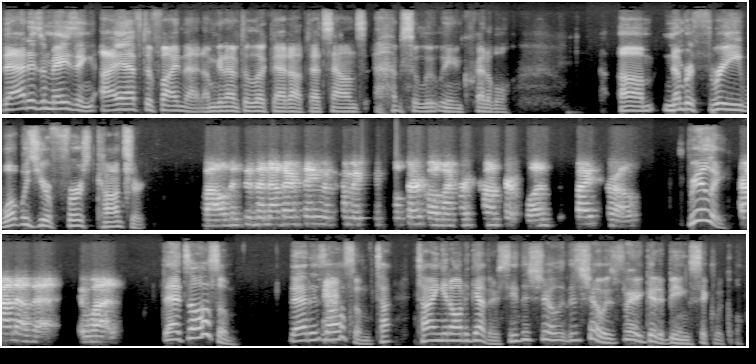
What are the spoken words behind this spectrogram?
that is amazing. I have to find that. I'm gonna have to look that up. That sounds absolutely incredible. Um, number three, what was your first concert? Well, this is another thing that's coming full circle. My first concert was the Spice Girls. Really? Proud of it. It was. That's awesome. That is awesome. T- tying it all together. See, this show, this show is very good at being cyclical.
